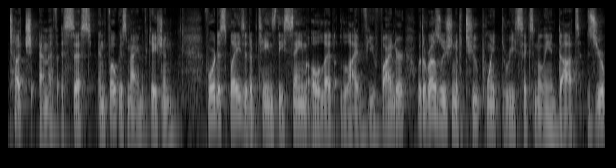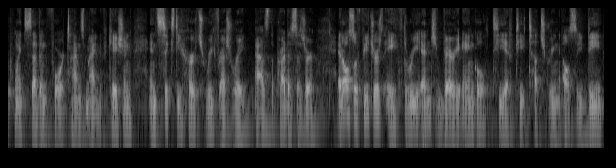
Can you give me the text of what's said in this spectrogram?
touch MF assist, and focus magnification. For displays, it obtains the same OLED live viewfinder with a resolution of 2.36 million dots, 0.74 times magnification, and 60 Hz refresh rate as the predecessor. It also features a 3-inch vari-angle TFT touchscreen LCD,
